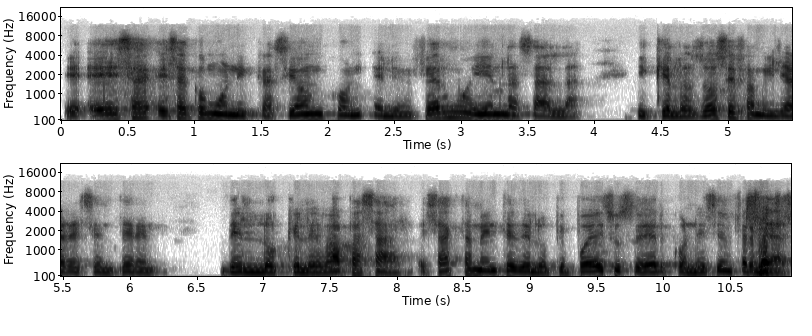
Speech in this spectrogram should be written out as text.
E, esa, esa comunicación con el enfermo ahí en la sala, y que los 12 familiares se enteren de lo que le va a pasar, exactamente de lo que puede suceder con esa enfermedad,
